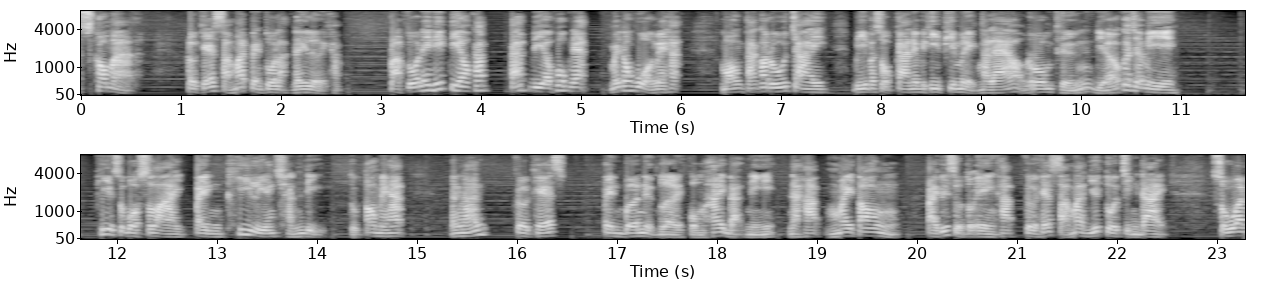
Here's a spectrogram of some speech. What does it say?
สเข้ามา อร์เคสสามารถเป็นตัวหลักได้เลยครับ ปรับตัวได้นิดเดียวครับแป๊บเดียวพวกเนี้ยไม่ต้องห่วงเลยฮะมองตาก็รู้ใจมีประสบการณ์ในวิธีพรีเมียร์ลีกมาแล้ว รวมถึงเดี๋ยวก็จะมีพี่สโบสไลน์เป็นพี่เลี้ยงชั้นดี ถูกต้องไหมฮะดังนั้นเคอร์เคสเป็นเบอร์หนึ่งเลยผมให้แบบนี้นะครับไม่ต้องไปพิสูจน์ตัวเองครับเคอร์เคสสามารถยึดตัวจริงได้ ส่วน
